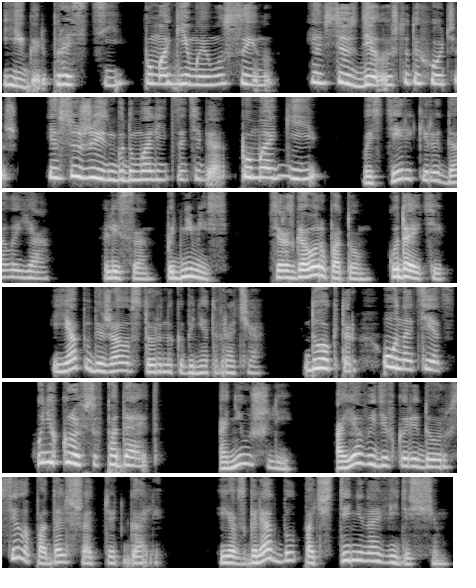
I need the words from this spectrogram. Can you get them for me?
«Игорь, прости, помоги моему сыну. Я все сделаю, что ты хочешь. Я всю жизнь буду молить за тебя. Помоги!» В истерике рыдала я. «Лиса, поднимись. Все разговоры потом. Куда идти?» Я побежала в сторону кабинета врача. «Доктор, он отец! У них кровь совпадает!» Они ушли, а я, выйдя в коридор, села подальше от тети Гали. Ее взгляд был почти ненавидящим.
